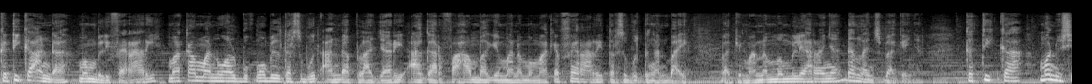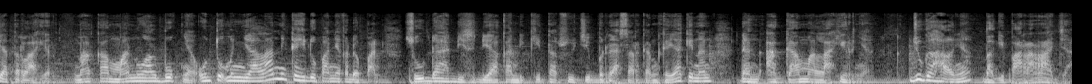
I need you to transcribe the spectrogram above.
Ketika Anda membeli Ferrari, maka manual book mobil tersebut Anda pelajari agar paham bagaimana memakai Ferrari tersebut dengan baik, bagaimana memeliharanya, dan lain sebagainya. Ketika manusia terlahir, maka manual booknya untuk menjalani kehidupannya ke depan sudah disediakan di kitab suci berdasarkan keyakinan dan agama lahirnya. Juga halnya bagi para raja.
